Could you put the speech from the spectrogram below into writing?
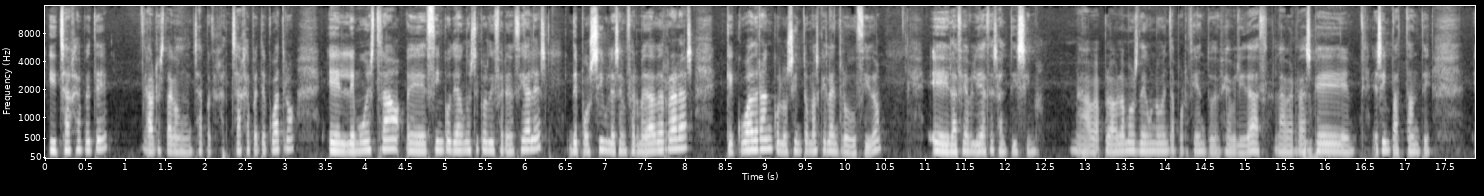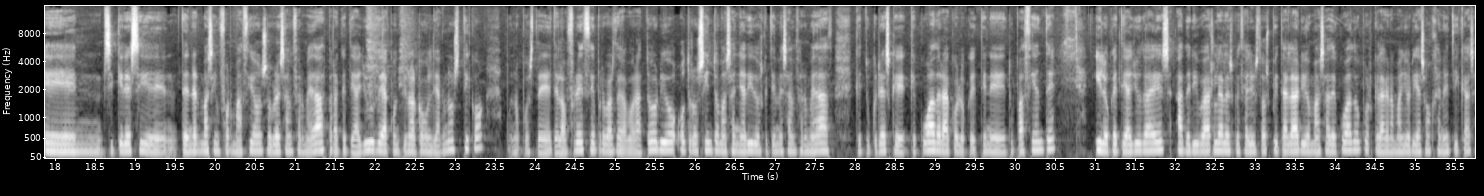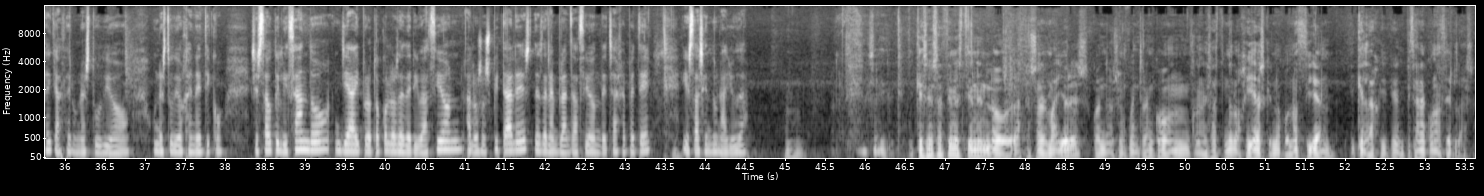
y ChatGPT ahora está con ChatGPT 4, eh, le muestra eh, cinco diagnósticos diferenciales de posibles enfermedades raras que cuadran con los síntomas que le ha introducido. Eh, la fiabilidad es altísima pero hablamos de un 90% de fiabilidad. La verdad es que es impactante. Em, si quieres eh, tener más información sobre esa enfermedad para que te ayude a continuar con el diagnóstico, bueno, pues te, la ofrece, pruebas de laboratorio, otros síntomas añadidos que tiene esa enfermedad que tú crees que, cuadra con lo que tiene tu paciente y lo que te ayuda es a derivarle al especialista hospitalario más adecuado porque la gran mayoría son genéticas, hay que hacer un estudio, un estudio genético. Se está utilizando, ya hay protocolos de derivación a los hospitales desde la implantación de ChatGPT y está siendo una ayuda. ¿Qué sensaciones tienen las personas mayores cuando se encuentran con, esas tecnologías que no conocían y que, empiezan a conocerlas?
